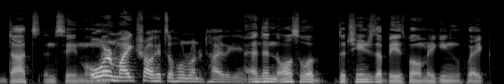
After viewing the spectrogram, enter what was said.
That's insane moment. or Mike Trout hits a home run to tie the game. and then also uh, the changes that baseball are making, like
